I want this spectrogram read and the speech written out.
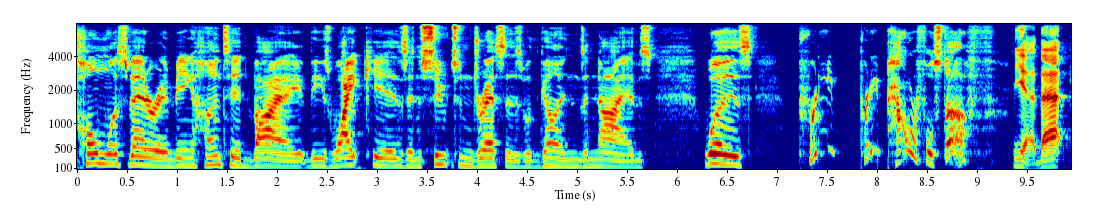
homeless veteran being hunted by these white kids in suits and dresses with guns and knives was pretty pretty powerful stuff. Yeah, that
